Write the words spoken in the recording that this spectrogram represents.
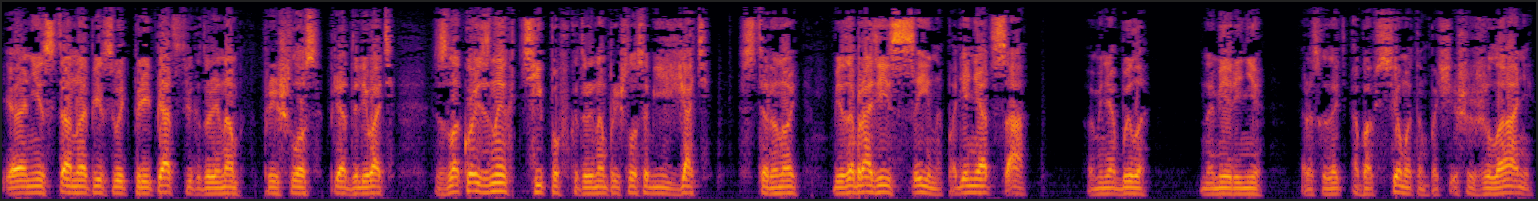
Я не стану описывать препятствия, которые нам пришлось преодолевать, злокозненных типов, которые нам пришлось объезжать стороной, безобразие сына, падение отца. У меня было намерение рассказать обо всем этом почти же желании,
